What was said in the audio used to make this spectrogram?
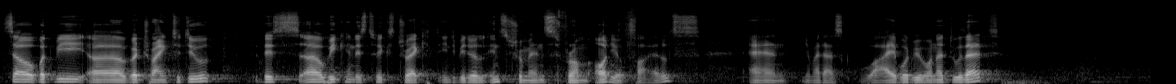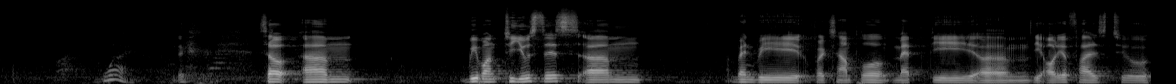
So, what we uh, were trying to do this uh, weekend is to extract individual instruments from audio files. And you might ask, why would we want to do that? Why? so um, we want to use this um, when we, for example, map the um, the audio files to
